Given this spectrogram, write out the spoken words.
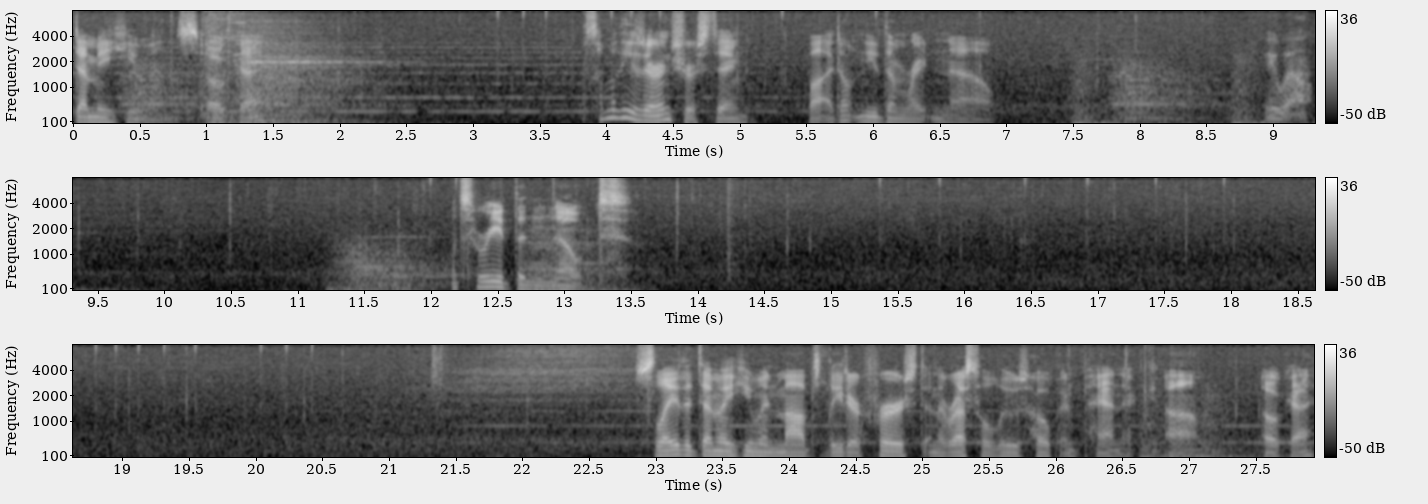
Demi-humans, okay. Some of these are interesting, but I don't need them right now. Be well. Let's read the note. Slay the demi-human mob's leader first, and the rest will lose hope and panic. Um, okay.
